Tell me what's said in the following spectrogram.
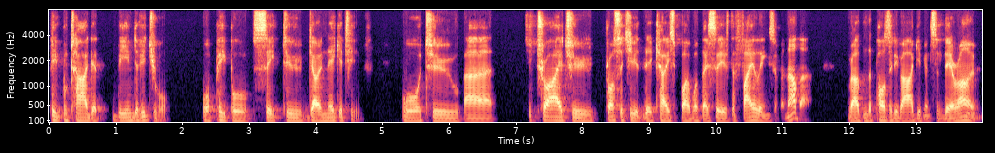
people target the individual or people seek to go negative or to, uh, to try to prosecute their case by what they see as the failings of another rather than the positive arguments of their own.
